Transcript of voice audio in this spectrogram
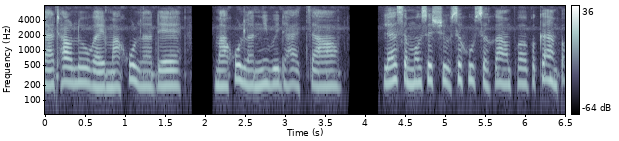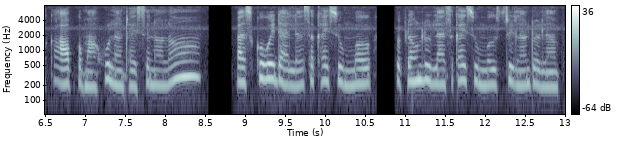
လာထောက်လို့ဂိုင်မှာခုလာတဲ့မာခုလန်နိဝိဒါအကြောင်း လက်စမဆရှုစခုစကံပပကံပကောက်ကမာခုလန်ထိုင်စနော်လောဘတ်စကိုဝိဒါလက်စခိုက်စုမပပလုံးလူလန်စခိုက်စုမစတီလန်ဒေါ်လန်ဖ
